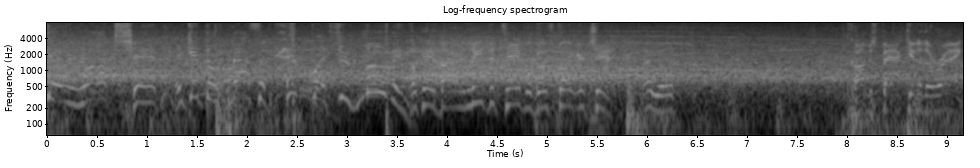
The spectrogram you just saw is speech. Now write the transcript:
Day Rock chant and get those massive hip flexors moving. Okay, Byron, leave the table. Go start your chant. I will. Comes back into the ring.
